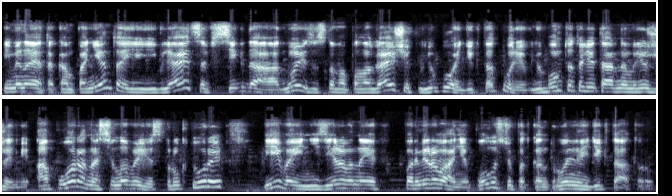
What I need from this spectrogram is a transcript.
именно эта компонента и является всегда одной из основополагающих в любой диктатуре, в любом тоталитарном режиме. Опора на силовые структуры и военизированные формирования, полностью подконтрольные диктатору.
